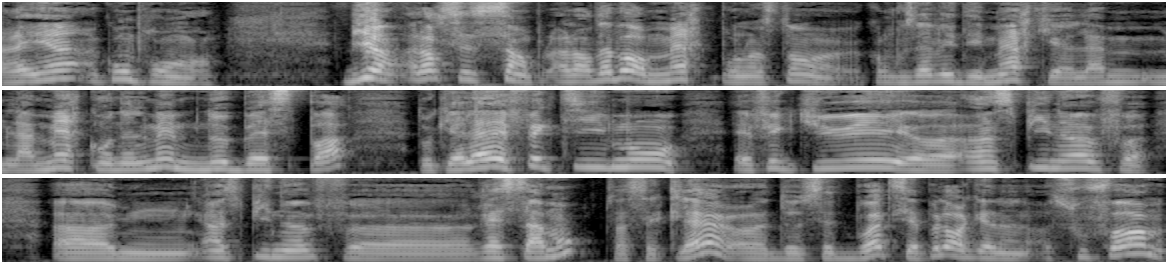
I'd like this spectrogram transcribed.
rien comprendre. Bien, alors c'est simple. Alors d'abord, Merck, pour l'instant, euh, quand vous avez des Merck, la, la Merck en elle-même ne baisse pas. Donc elle a effectivement effectué euh, un spin-off, euh, un spin-off euh, récemment, ça c'est clair, de cette boîte qui s'appelle Organon, sous forme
